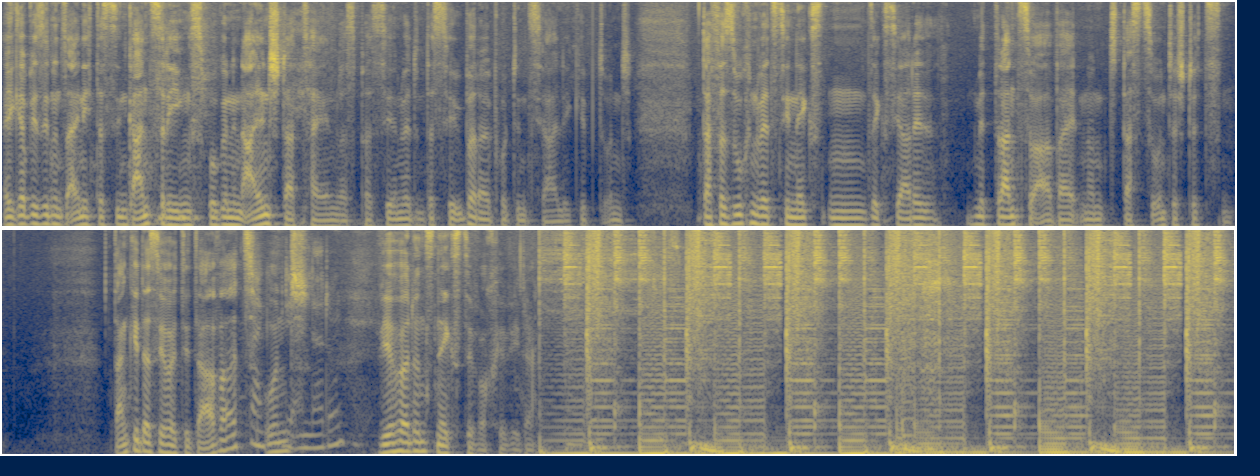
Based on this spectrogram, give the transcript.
Ich glaube, wir sind uns einig, dass in ganz Regensburg und in allen Stadtteilen was passieren wird und dass es hier überall Potenziale gibt trifft. Und da versuchen wir jetzt die nächsten sechs Jahre mit dran zu arbeiten und das zu unterstützen. Danke, dass ihr heute da wart Danke und wir hören uns nächste Woche wieder. Thank you.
